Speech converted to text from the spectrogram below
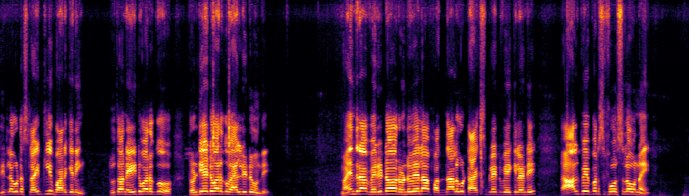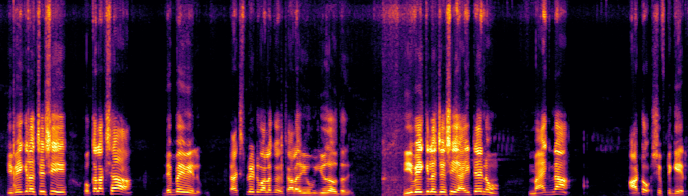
దీంట్లో కూడా slightly bargaining two thousand eight వరకు ట్వంటీ ఎయిట్ వరకు వ్యాలిడిటీ ఉంది. మహీంద్రా వెరిటో రెండు వేల పద్నాలుగు ట్యాక్స్ ప్లేట్ వెహికల్ అండి. ఆల్ పేపర్స్ ఫోర్స్లో ఉన్నాయి. ఈ వెహికల్ వచ్చేసి ఒక లక్ష డెబ్బై వేలు. ట్యాక్స్ ప్లేట్ వాళ్ళకి చాలా యూ యూజ్ అవుతుంది. ఈ వెహికల్ వచ్చేసి i ten Magna auto shift gear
